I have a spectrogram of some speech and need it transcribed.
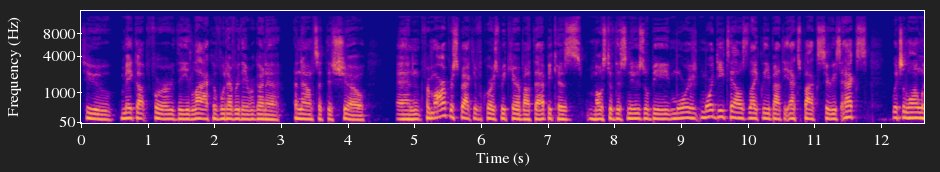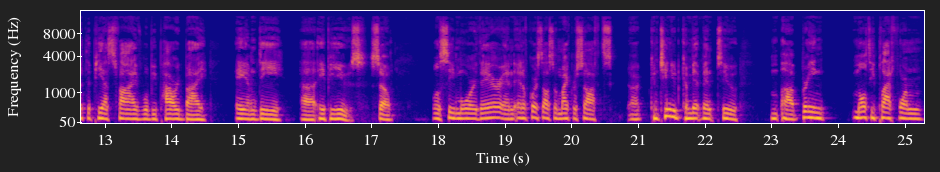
to make up for the lack of whatever they were going to announce at this show. And from our perspective, of course, we care about that because most of this news will be more more details likely about the Xbox Series X, which along with the PS5 will be powered by AMD uh, APUs. So we'll see more there, and and of course also Microsoft's uh, continued commitment to uh, bringing multi-platform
